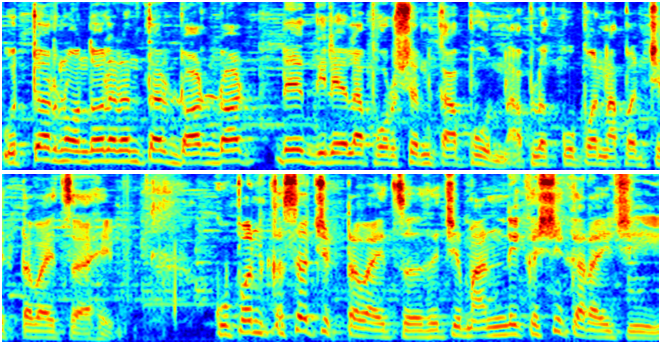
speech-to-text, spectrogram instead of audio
उत्तर नोंदवल्यानंतर डॉट डॉटने दिलेला पोर्शन कापून आपलं कुपन आपण चिकटवायचं आहे. कुपन कसं चिकटवायचं? त्याची मांडणी कशी करायची?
